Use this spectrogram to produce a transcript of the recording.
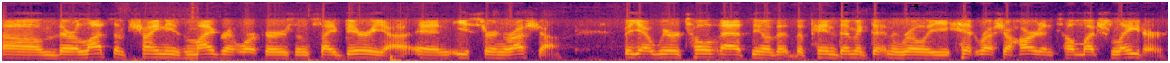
Um, there are lots of Chinese migrant workers in Siberia and eastern Russia. But yet we are told that, you know, the, the pandemic didn't really hit Russia hard until much later.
